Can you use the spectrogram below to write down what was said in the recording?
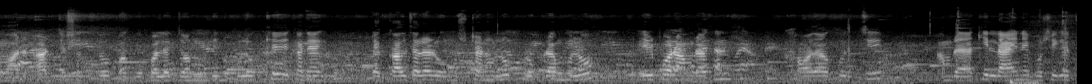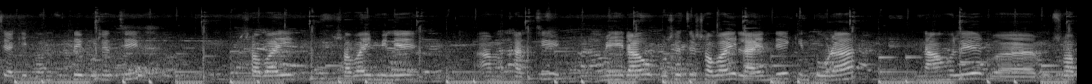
আমার আর্য সত্য বা গোপালের জন্মদিন উপলক্ষে এখানে একটা কালচারাল অনুষ্ঠান হলো প্রোগ্রাম হলো। এরপর আমরা এখন খাওয়া দাওয়া করছি। আমরা একই লাইনে বসে গেছি, একই পঙ্ক্তিতেই বসেছি। সবাই সবাই মিলে খাচ্ছি। মেয়েরাও বসেছে সবাই লাইন দিয়ে, কিন্তু ওরা না হলে সব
